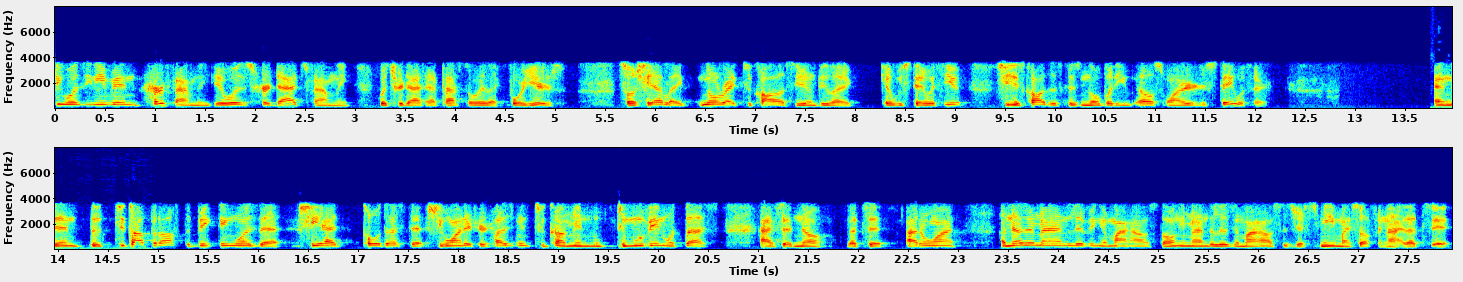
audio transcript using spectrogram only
she wasn't even her family. It was her dad's family, which her dad had passed away like four years. So she had like no right to call us even and be like, can we stay with you? She just called us because nobody else wanted her to stay with her. And then the, to top it off, the big thing was that she had told us that she wanted her husband to come in, to move in with us. I said, no, that's it. I don't want another man living in my house. The only man that lives in my house is just me, myself, and I. That's it.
